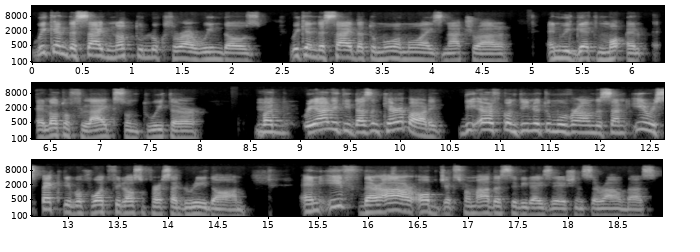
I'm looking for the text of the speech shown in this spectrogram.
We can decide not to look through our windows. We can decide that Oumuamua is natural. and we get a, a lot of likes on Twitter. But Mm. reality doesn't care about it. The earth continues to move around the sun, irrespective of what philosophers agreed on. And if there are objects from other civilizations around us,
